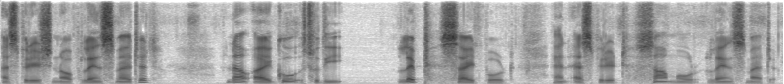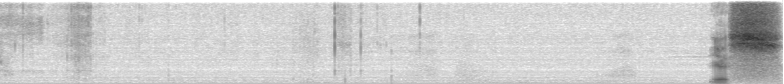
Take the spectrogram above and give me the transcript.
aspiration of lens matter. Now I go to the left side port and aspirate some more lens matter. Yes.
